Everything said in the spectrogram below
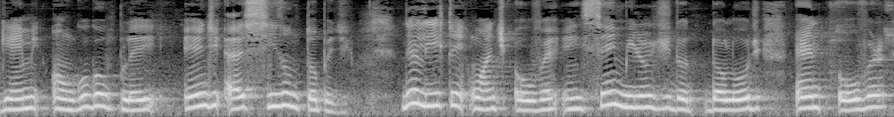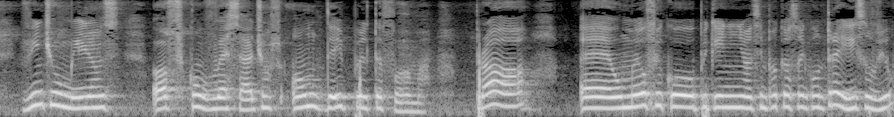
game on Google Play and as season topped. The list went over 100 millions de downloads and over 21 millions of conversations on the plataforma. Pro, é, o meu ficou pequenininho assim porque eu só encontrei isso, viu?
